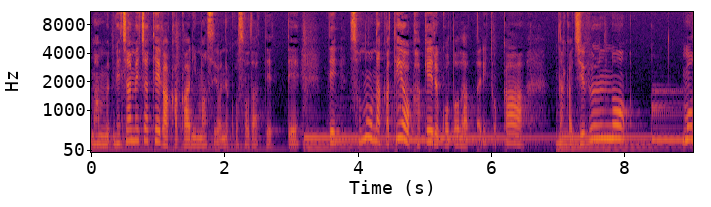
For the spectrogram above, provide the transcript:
まあ、めちゃめちゃ手がかかりますよね子育てって。でそのなんか手をかけることだったりとかなんか自分の持っ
